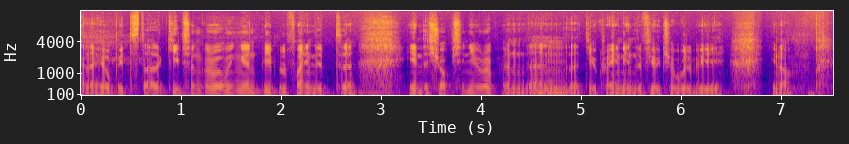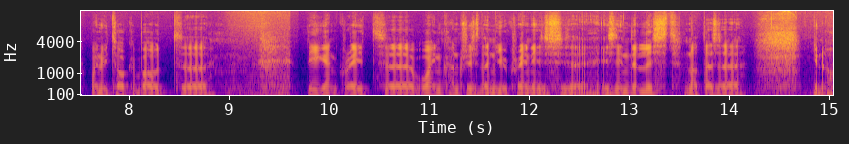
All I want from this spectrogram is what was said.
And I hope it start, keeps on growing and people find it uh, in the shops in Europe and, and that Ukraine in the future will be, you know, when we talk about uh, big and great uh, wine countries, then Ukraine is uh, is in the list, not as a, you know,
